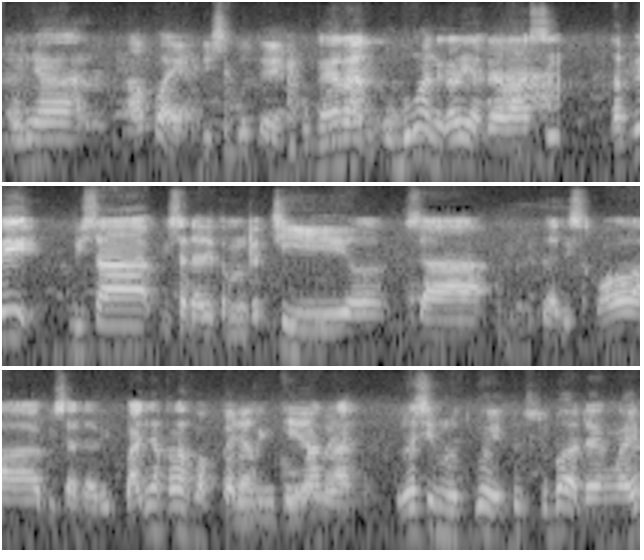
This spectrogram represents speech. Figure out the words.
punya apa ya disebutnya Hubungan. Hubungan kali ya relasi tapi bisa bisa dari teman kecil bisa dari sekolah bisa dari banyak lah faktor Banyak, lingkungan iya, lah udah sih menurut gue itu coba ada yang lain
